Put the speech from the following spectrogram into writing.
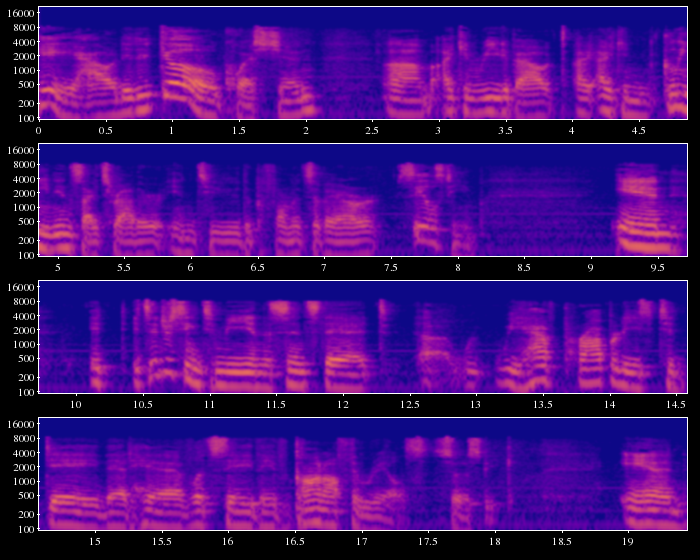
hey, how did it go question, um, I can read about, I, I, can glean insights rather into the performance of our sales team. And it, it's interesting to me in the sense that uh, we, have properties today that have, let's say, they've gone off the rails, so to speak. And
